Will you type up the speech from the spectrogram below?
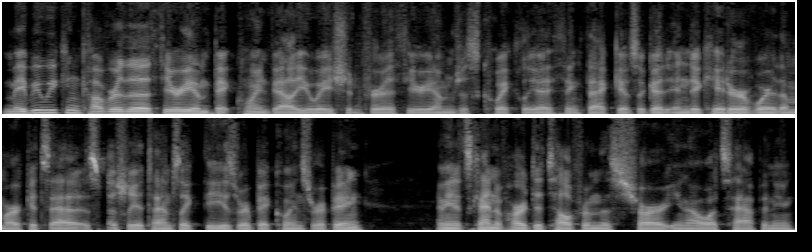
Maybe we can cover the Ethereum Bitcoin valuation for Ethereum just quickly. I think that gives a good indicator of where the market's at, especially at times like these where Bitcoin's ripping. I mean, it's kind of hard to tell from this chart, you know, what's happening.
